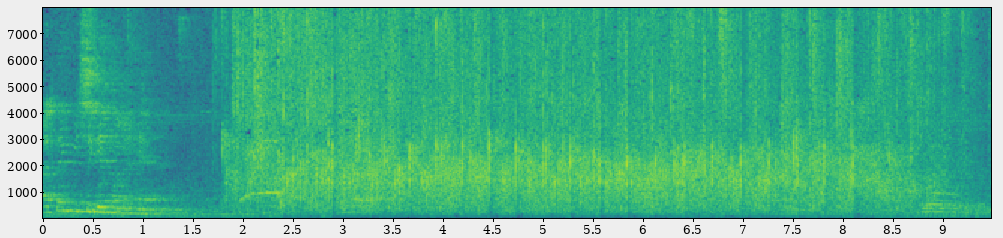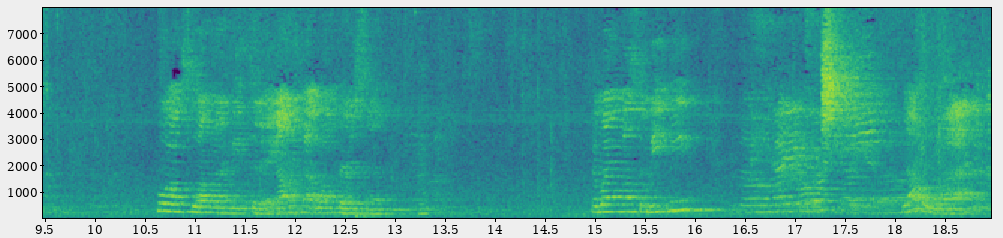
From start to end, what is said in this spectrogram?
I think we should give them a hand. Who else do I want to meet today? I only got one person. Everybody wants to meet me? Y'all whack.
